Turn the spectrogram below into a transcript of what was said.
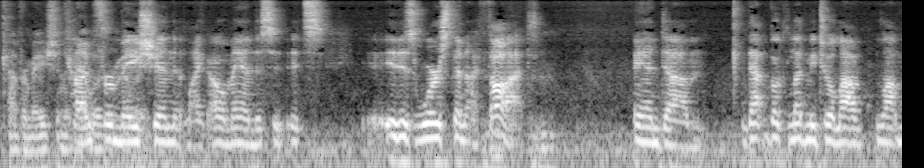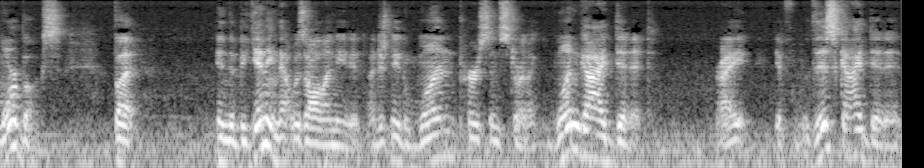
Confirmation. that that confirmation that like oh man this is it's it is worse than I thought Mhm. and um, that book led me to a lot lot more books but in the beginning that was all I needed I just needed one person's story like one guy did it right if this guy did it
